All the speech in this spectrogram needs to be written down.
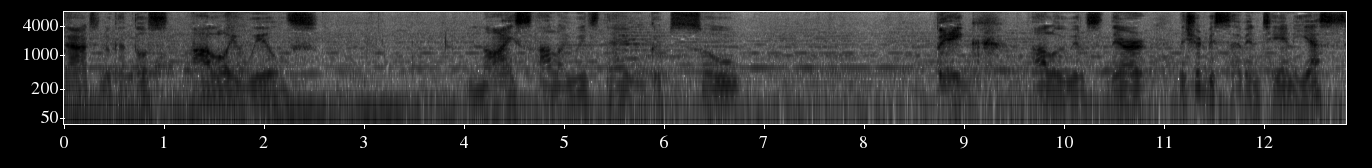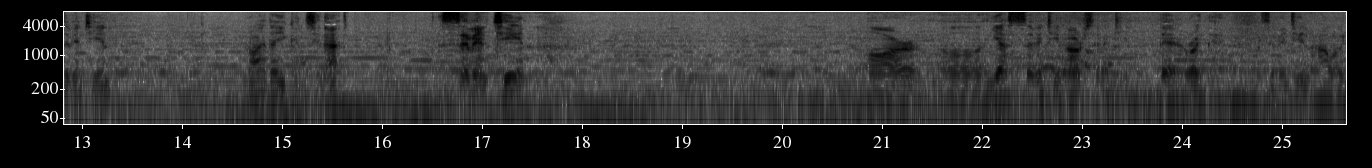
that. Look at those alloy wheels. Nice alloy wheels there. You got so big alloy wheels there. They should be 17. Yes, 17. Right there, you can see that. 17. R, uh, yes, 17 R17. There, right there. 17 alloy.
